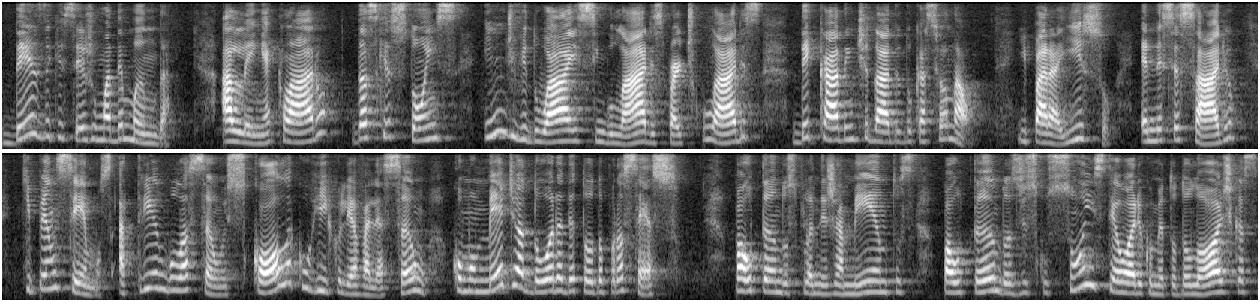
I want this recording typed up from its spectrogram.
desde que seja uma demanda. Além, é claro, das questões individuais, singulares, particulares de cada entidade educacional. E para isso é necessário que pensemos a triangulação escola, currículo e avaliação como mediadora de todo o processo, pautando os planejamentos, pautando as discussões teórico-metodológicas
